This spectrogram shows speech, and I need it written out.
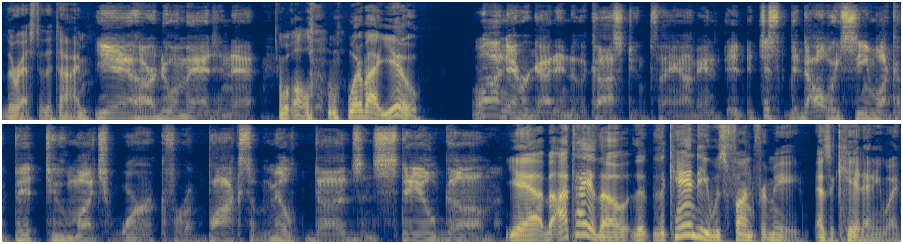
the rest of the time. Yeah, hard to imagine that. Well, what about you? Well, I never got into the costume thing. I mean, it, it just it always seemed like a bit too much work for a box of milk duds and stale gum. Yeah, but I'll tell you though, the, the candy was fun for me as a kid anyway,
